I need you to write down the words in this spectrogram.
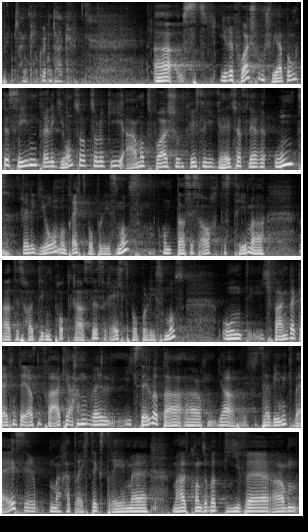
Vielen Dank. Guten Tag. Äh, Ihre Forschungsschwerpunkte sind Religionssoziologie, Armutsforschung, christliche Gesellschaftslehre und Religion und Rechtspopulismus. Und das ist auch das Thema äh, des heutigen Podcastes, Rechtspopulismus. Und ich fange da gleich mit der ersten Frage an, weil ich selber da äh, ja, sehr wenig weiß. Man hat Rechtsextreme, man hat Konservative, ähm,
